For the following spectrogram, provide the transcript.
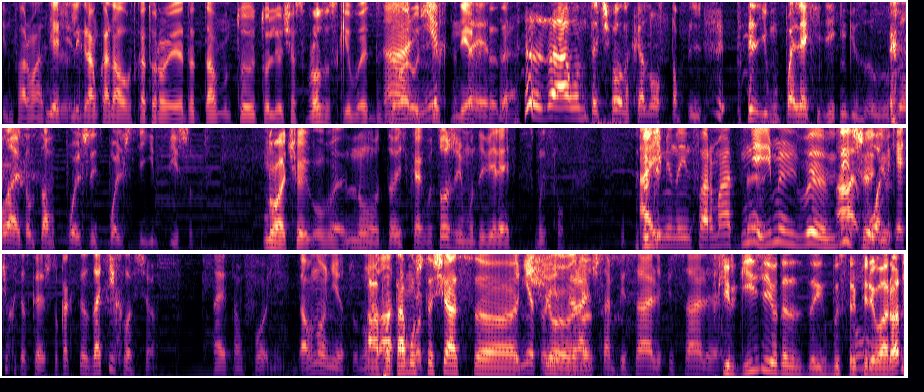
информацию. Нет, телеграм-канал, вот, который этот там, то, то ли сейчас в розыске, блядь, в А, Беларуси. Нехта, это. да. Да, он-то что, он оказался там, ему поляки деньги за- засылают, он сам в Польше, из Польши сидит, пишет. Ну, а чё ему, блядь? Ну, то есть, как бы тоже ему доверять смысл. А именно информация... Не, именно, вы, А, вот, так я что хотел сказать, что как-то затихло все на этом фоне. Давно нету. Ну, а да, потому что вот, сейчас что нету, если раньше там писали, писали. в Киргизии вот этот их быстрый Ну, переворот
